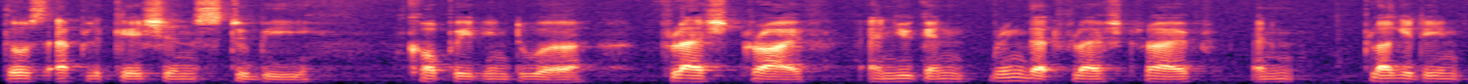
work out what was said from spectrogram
those applications to be copied into a flash drive and you can bring that flash drive and plug it in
